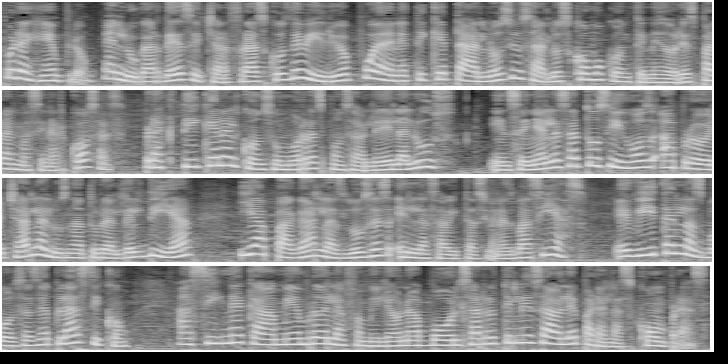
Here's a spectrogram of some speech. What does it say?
Por ejemplo, en lugar de desechar frascos de vidrio, pueden etiquetarlos y usarlos como contenedores para almacenar cosas. Practiquen el consumo responsable de la luz. Enséñales a tus hijos a aprovechar la luz natural del día y apagar las luces en las habitaciones vacías. Eviten las bolsas de plástico. Asigna a cada miembro de la familia una bolsa reutilizable para las compras.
